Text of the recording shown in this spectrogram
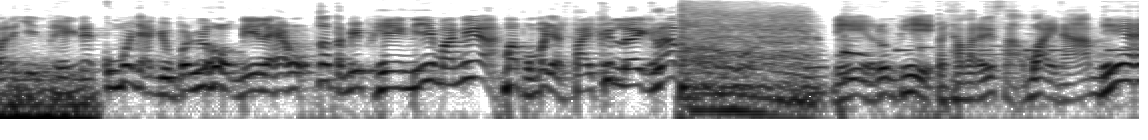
ว่ะได้ยินเพลงเนี่ยกูไม่อยากอยู่บนโลกนี้แล้วตั้งแต่มีเพลงนี้มาเนี่ยมาผมประหยัดไฟขึ้นเลยครับนี่รุ่นพี่ไปทำอะไรที่สระว่ายน้ำเนี่ย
